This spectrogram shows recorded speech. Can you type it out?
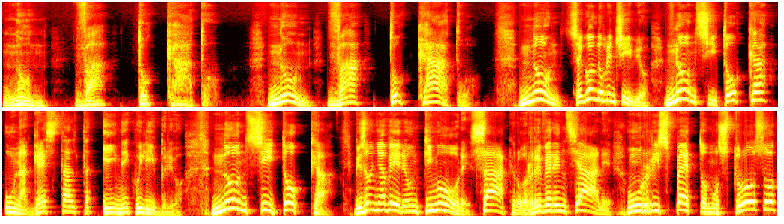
non va toccato. Non va toccato. Non, secondo principio, non si tocca una gestalt in equilibrio. Non si tocca. Bisogna avere un timore sacro, reverenziale, un rispetto mostruoso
